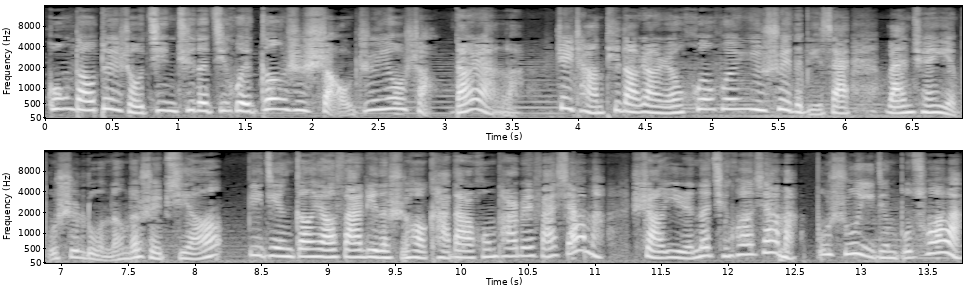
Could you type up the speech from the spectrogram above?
攻到对手禁区的机会更是少之又少。当然了。这场踢到让人昏昏欲睡的比赛，完全也不是鲁能的水平。毕竟刚要发力的时候，卡塔尔红牌被罚下嘛，少一人的情况下嘛，不输已经不错了，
